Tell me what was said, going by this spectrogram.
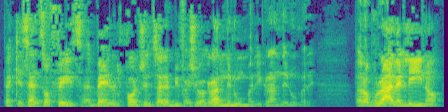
perché senza offesa, è vero, il Foggia in Serie B faceva grandi numeri, grandi numeri. Però pure Avellino,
